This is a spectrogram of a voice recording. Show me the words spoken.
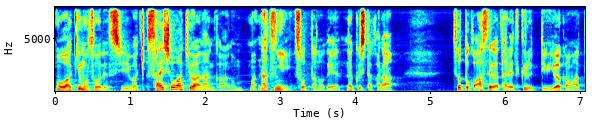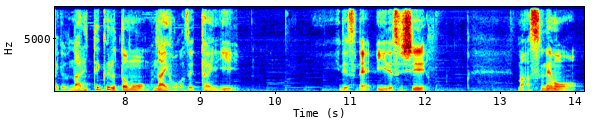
もう脇もそうですし脇最初脇はなんかあの、ま、夏に沿ったのでなくしたからちょっとこう汗が垂れてくるっていう違和感もあったけど慣れてくるともうない方が絶対にいいですねいいですしまあすねも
